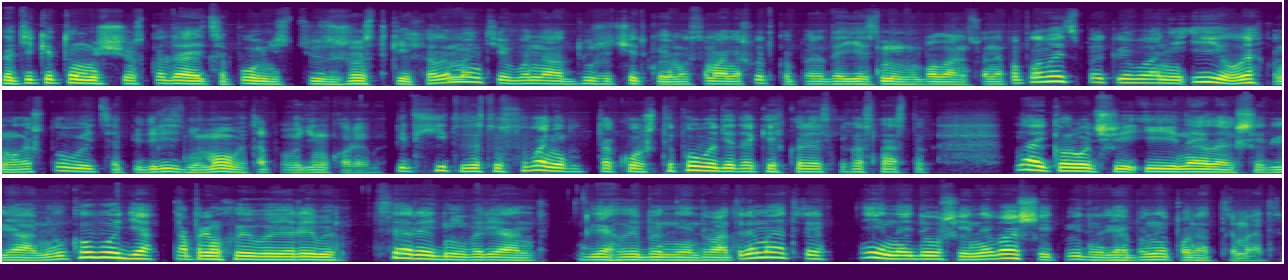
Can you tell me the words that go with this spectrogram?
Завдяки тому, що складається повністю з жорстких елементів, вона дуже чітко і максимально швидко передає зміну балансу на поплавець при і легко налаштовується під різні мови та поведінку риби. Підхід застосування тут також типовий для таких корейських оснасток, найкоротший і найлегший для мілководдя та примхливої риби. Середній варіант для глибини 2-3 метри і найдовший і найважчий, відповідно, для глибини понад 3 метри.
